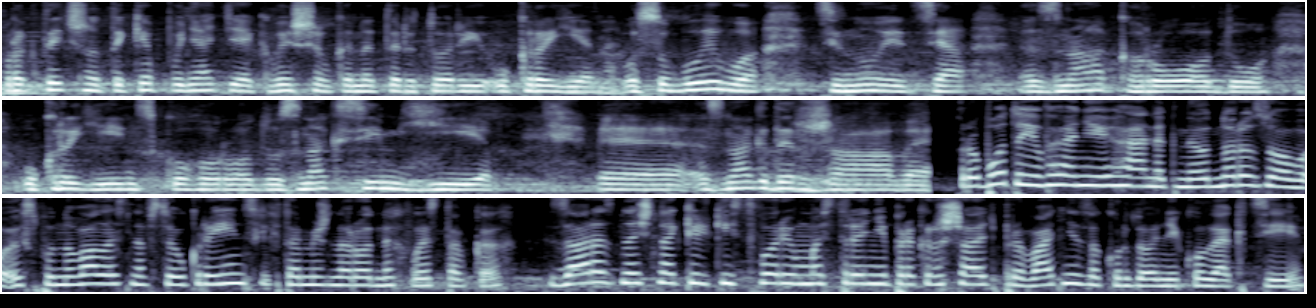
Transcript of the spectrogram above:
практично таке поняття, як вишивка на території України. Особливо цінується знак роду, українського роду, знак сім'ї, е, знак держави. Роботи Євгенії Геник неодноразово експонувались на всеукраїнських та міжнародних виставках. Зараз значна кількість творів майстрині прикрашають приватні закордонні колекції.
